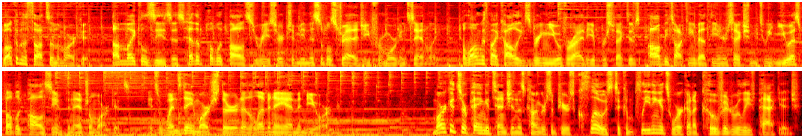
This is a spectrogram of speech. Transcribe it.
Welcome to Thoughts on the Market. I'm Michael Zezas, Head of Public Policy Research and Municipal Strategy for Morgan Stanley. Along with my colleagues bringing you a variety of perspectives, I'll be talking about the intersection between U.S. public policy and financial markets. It's Wednesday, March 3rd at 11 a.m. in New York. Markets are paying attention as Congress appears close to completing its work on a COVID relief package.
